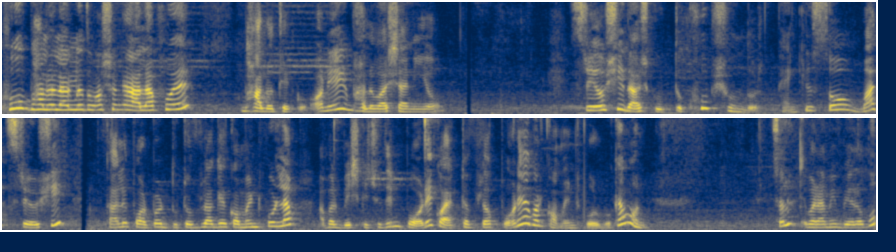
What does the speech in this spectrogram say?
খুব ভালো লাগল তোমার সঙ্গে আলাপ হয়ে। ভালো থেকো। অনেক ভালোবাসা নিও। শ্রেয়সী দাশগুপ্ত, খুব সুন্দর। Thank you so much Shreyashi. তাহলে পরপর দুটো ব্লগে কমেন্ট করলাম, আবার বেশ কিছুদিন পরে, কয়েকটা ব্লগ পরে আবার কমেন্ট করব, কেমন? চলো, এবার আমি বেরোবো,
